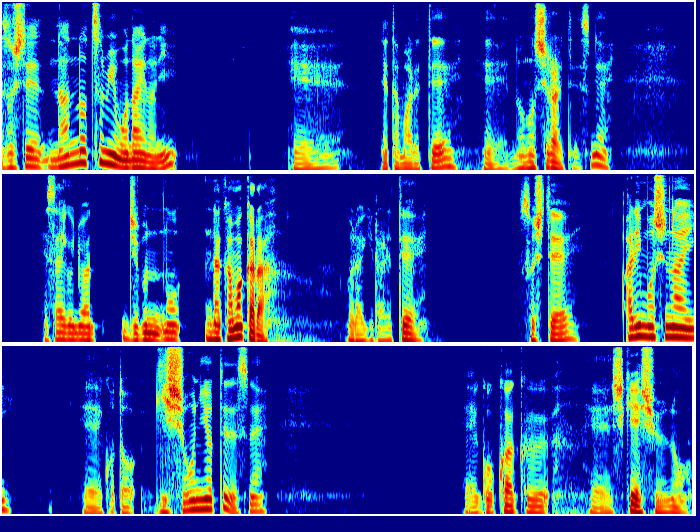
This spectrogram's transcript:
そして何の罪もないのに、えー、妬まれて、えー、罵られてですね、最後には自分の仲間から裏切られて、そしてありもしないこと、偽証によってですね、極悪死刑囚の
